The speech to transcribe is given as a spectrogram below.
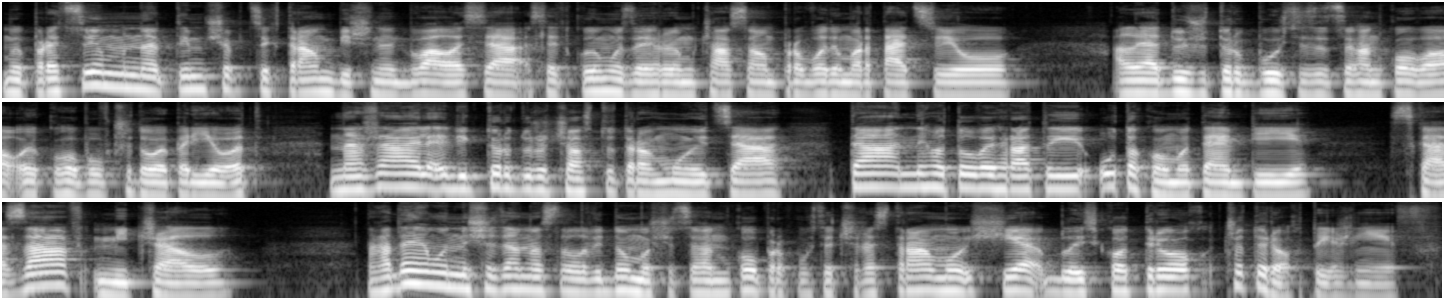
Ми працюємо над тим, щоб цих травм більше не відбувалося, слідкуємо за ігровим часом, проводимо ротацію. Але я дуже турбуюся за циганкова, у якого був чудовий період. На жаль, Віктор дуже часто травмується та не готовий грати у такому темпі, сказав Мічел. Нагадаємо, нещодавно стало відомо, що циганков пропустить через травму ще близько 3-4 тижнів.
